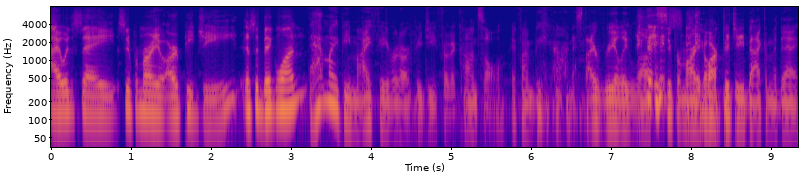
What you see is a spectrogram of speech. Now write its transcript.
I would say Super Mario RPG is a big one. That might be my favorite RPG for the console, if I'm being honest. I really loved Super Mario RPG back in the day.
